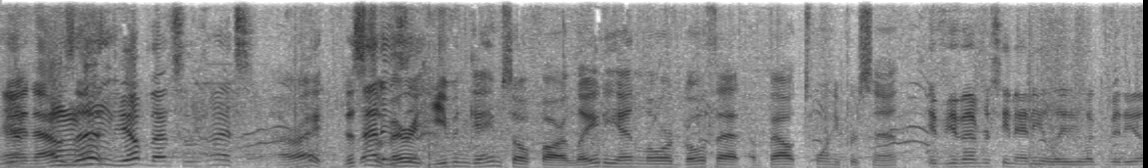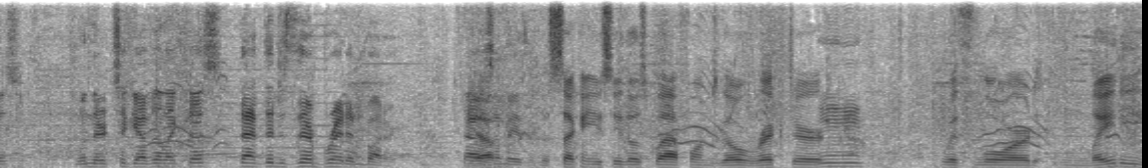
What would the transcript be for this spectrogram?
And that was it. Yep. That's that's. All right, this is a is- very even game so far. Lady and Lord both at about 20%. If you've ever seen any Lady Luck videos, when they're together like this, that is their bread and butter. That was amazing. The second you see those platforms go, Richter Mhm. with Lord, and Lady,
